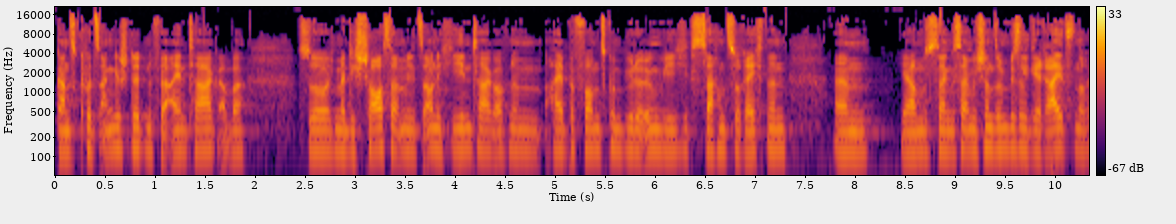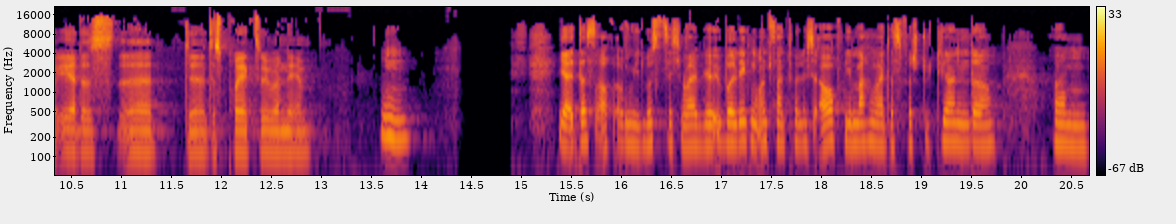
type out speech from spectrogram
ganz kurz angeschnitten für einen Tag, aber so, ich meine, die Chance hat man jetzt auch nicht jeden Tag auf einem High-Performance-Computer irgendwie Sachen zu rechnen. Ähm, ja, muss sagen, das hat mich schon so ein bisschen gereizt, noch eher das, äh, das Projekt zu übernehmen. Hm. Ja, das ist auch irgendwie lustig, weil wir überlegen uns natürlich auch, wie machen wir das für Studierende ähm,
